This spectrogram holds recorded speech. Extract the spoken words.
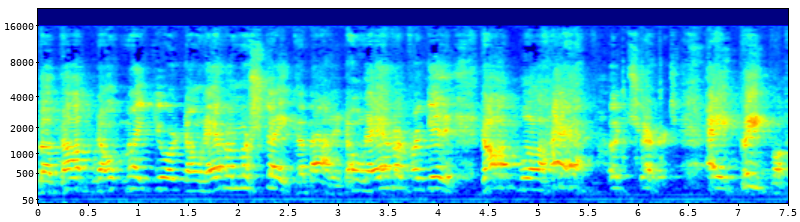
But God, don't make your, don't ever mistake about it. Don't ever forget it. God will have a church, a people.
